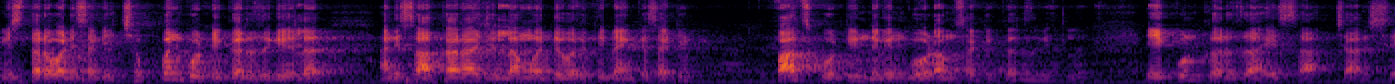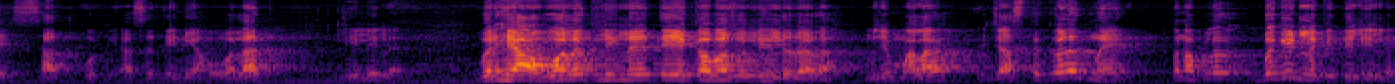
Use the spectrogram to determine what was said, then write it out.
विस्तार वाढीसाठी छप्पन कोटी कर्ज गेलं आणि सातारा जिल्हा मध्यवर्ती बँकेसाठी पाच कोटी नवीन गोडाऊनसाठी कर्ज घेतलं. एकूण कर्ज आहे सा चारशे सात कोटी असं त्यांनी अहवालात लिहिलेलं आहे. बरं हे अहवालात लिहिलं ते एका बाजूला लिहिलं दादा. म्हणजे मला जास्त कळत नाही पण आपलं बघितलं किती लिहिलंय.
